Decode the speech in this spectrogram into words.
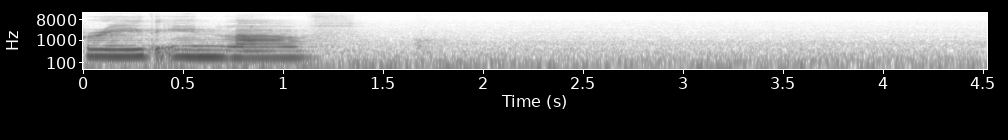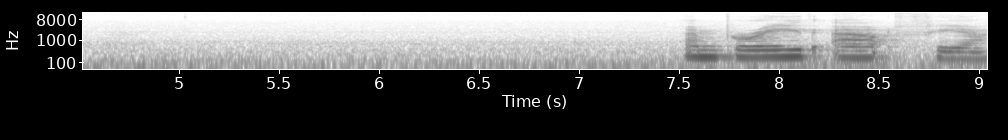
Breathe in love. And breathe out fear.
